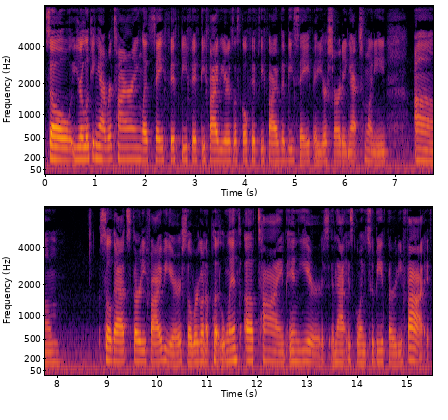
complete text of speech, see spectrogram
So you're looking at retiring, let's say 50, 55 years. Let's go 55 to be safe, and you're starting at 20. Um, so that's 35 years. So we're going to put length of time in years, and that is going to be 35.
